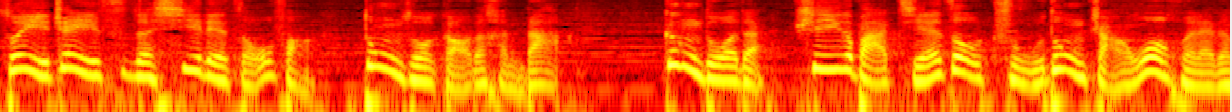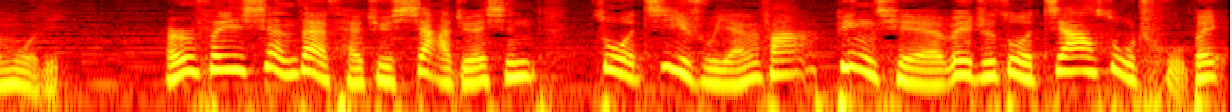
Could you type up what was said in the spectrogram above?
所以这一次的系列走访动作搞得很大，更多的是一个把节奏主动掌握回来的目的，而非现在才去下决心做技术研发，并且为之做加速储备。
